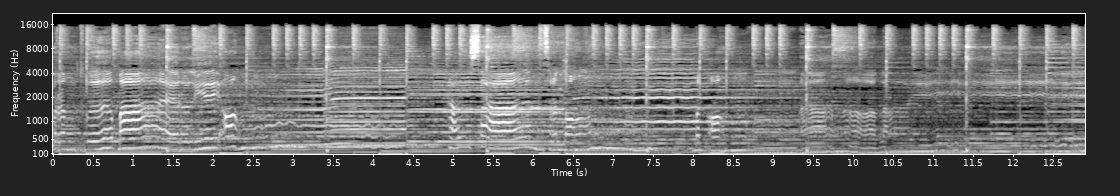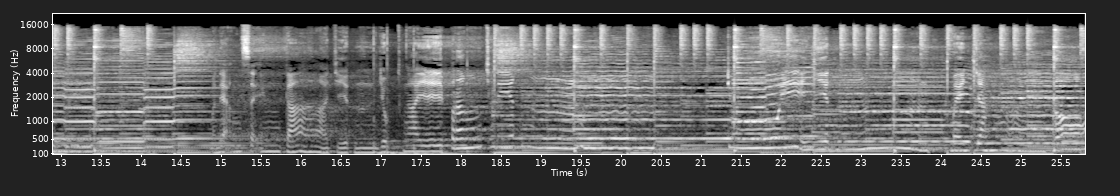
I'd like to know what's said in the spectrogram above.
ប្រឹងធ្វើបារលាយអង្គហើយសានស្រណង ជាតិយុគថ្ងៃប្រឹងឆ្លៀតជួយញាតមេងចាំប្រង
